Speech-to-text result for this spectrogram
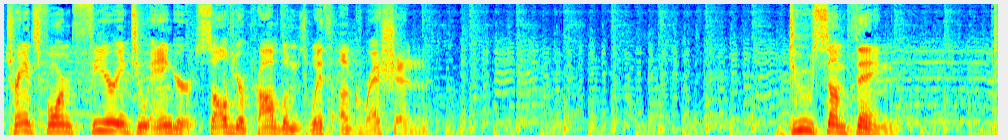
Transform fear into anger. Solve your problems with aggression. Do something.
